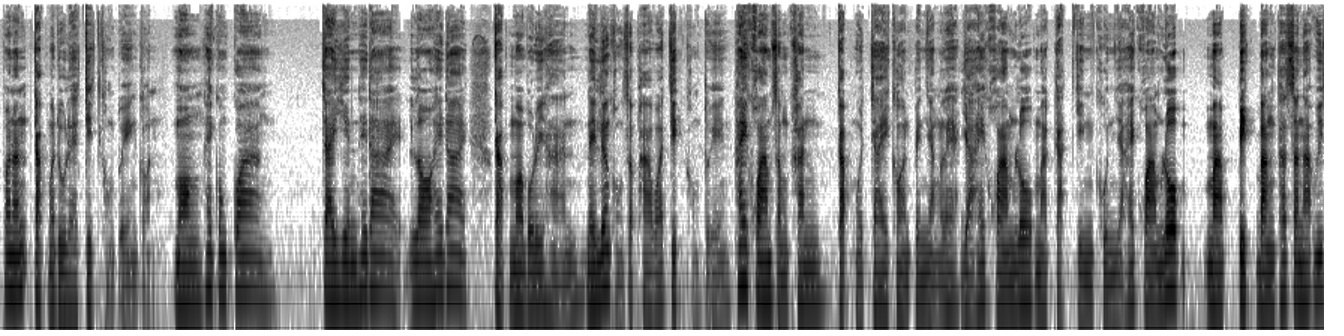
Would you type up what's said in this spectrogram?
เพราะนั้นกลับมาดูแลจิตของตัวเองก่อน มองให้กว้างๆใจเย็นให้ได้ รอให้ได้ กลับมาบริหารในเรื่องของสภาวะจิตของตัวเอง ให้ความสำคัญกับหัวใจก่อนเป็นอย่างแรก อย่าให้ความโลภมากัดกินคุณ อย่าให้ความโลภ มาปิดบังทัศนวิ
